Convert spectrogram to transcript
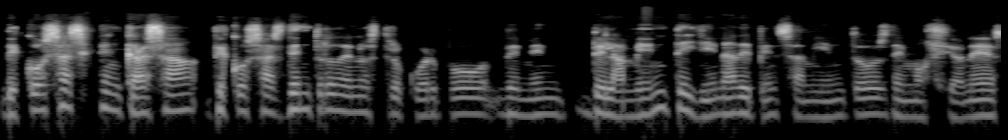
de cosas en casa, de cosas dentro de nuestro cuerpo, de, de la mente llena de pensamientos, de emociones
